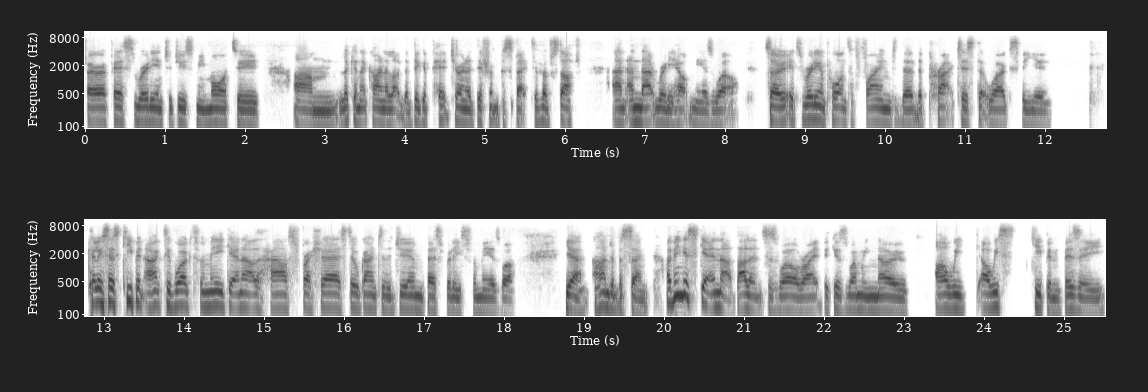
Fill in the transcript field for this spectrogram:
therapist, really introduced me more to um, looking at kind of like the bigger picture and a different perspective of stuff and and that really helped me as well. So it's really important to find the the practice that works for you. Kelly says keeping active worked for me getting out of the house fresh air still going to the gym best release for me as well. Yeah 100% i think it's getting that balance as well right? Because when we know are we are we keeping busy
